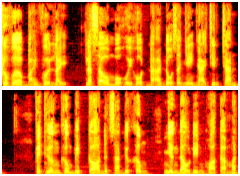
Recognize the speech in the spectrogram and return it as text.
Cô vừa bái vừa lạy, lát sau mồ hôi hột đã đổ ra nhễ nhại trên trán. Vết thương không biết có nứt ra được không, nhưng đau đến hòa cả mắt.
